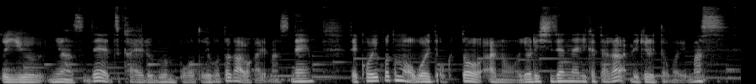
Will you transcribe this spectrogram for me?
というニュアンスで使える文法ということがわかりますね。で、こういうことも覚えておくとあのより自然な言い方ができると思います。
